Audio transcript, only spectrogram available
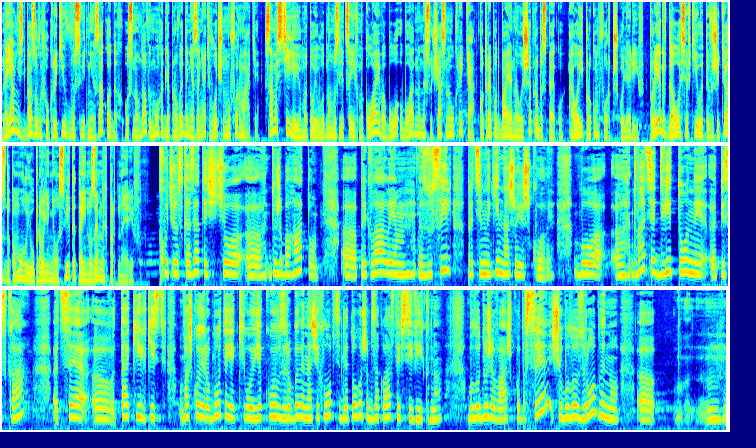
Наявність базових укриттів в освітніх закладах основна вимога для проведення занять в очному форматі. Саме з цією метою в одному з ліцеїв Миколаєва було обладнане сучасне укриття, котре подбає не лише про безпеку, але й про комфорт школярів. Проєкт вдалося втілити в життя з допомогою управління освіти та іноземних партнерів. Хочу сказати, що е, дуже багато е, приклали зусиль працівники нашої школи, бо е, 22 тонни е, піска. Це е, та кількість важкої роботи, яку, яку зробили наші хлопці для того, щоб закласти всі вікна. Було дуже важко. Все, що було зроблено, е,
